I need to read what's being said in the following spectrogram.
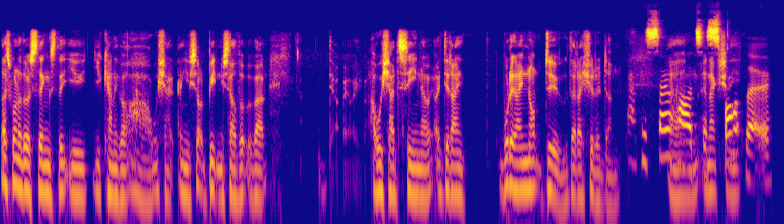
that's one of those things that you you kind of go, oh, I wish I, and you sort of beating yourself up about. I wish I'd seen. Uh, did I? What did I not do that I should have done? That'd be so hard um, to actually, spot, though.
